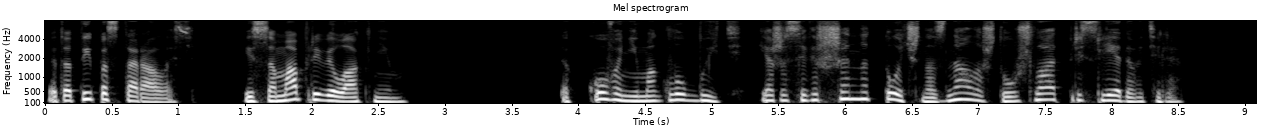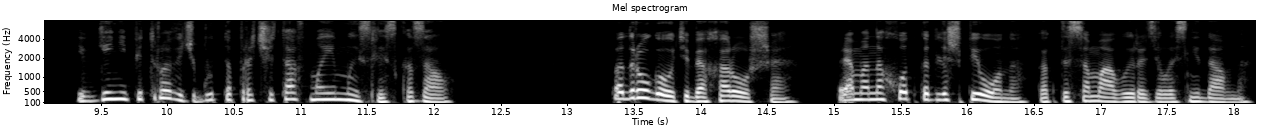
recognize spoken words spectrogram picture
это ты постаралась. И сама привела к ним. Такого не могло быть. Я же совершенно точно знала, что ушла от преследователя. Евгений Петрович, будто прочитав мои мысли, сказал. Подруга у тебя хорошая. Прямо находка для шпиона, как ты сама выразилась недавно.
